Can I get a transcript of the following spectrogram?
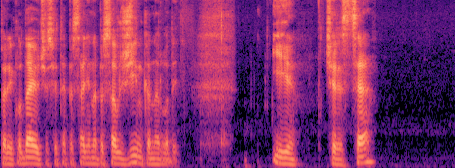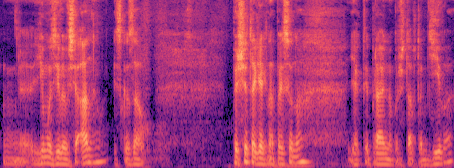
перекладаючи святе Писання, написав жінка народить. І через це е, йому з'явився ангел і сказав: пиши так, як написано, як ти правильно прочитав там діва,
